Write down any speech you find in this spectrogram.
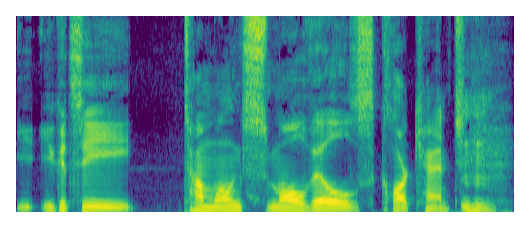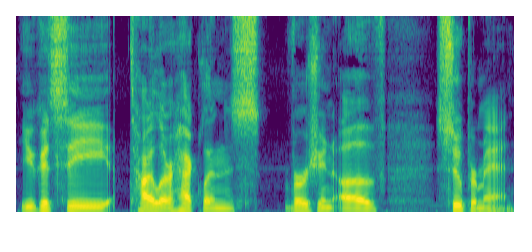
y- you could see Tom Welling Smallville's Clark Kent. hmm You could see Tyler Hoechlin's version of Superman.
